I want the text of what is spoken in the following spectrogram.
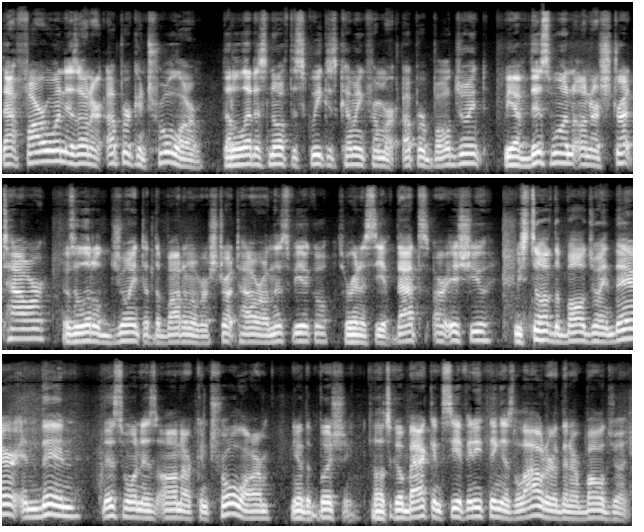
That far one is on our upper control arm. That'll let us know if the squeak is coming from our upper ball joint. We have this one on our strut tower. There's a little joint at the bottom of our strut tower on this vehicle. So we're gonna see if that's our issue. We still have the ball joint there. And then this one is on our control arm near the bushing. Now let's go back and see if anything is louder than our ball joint.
